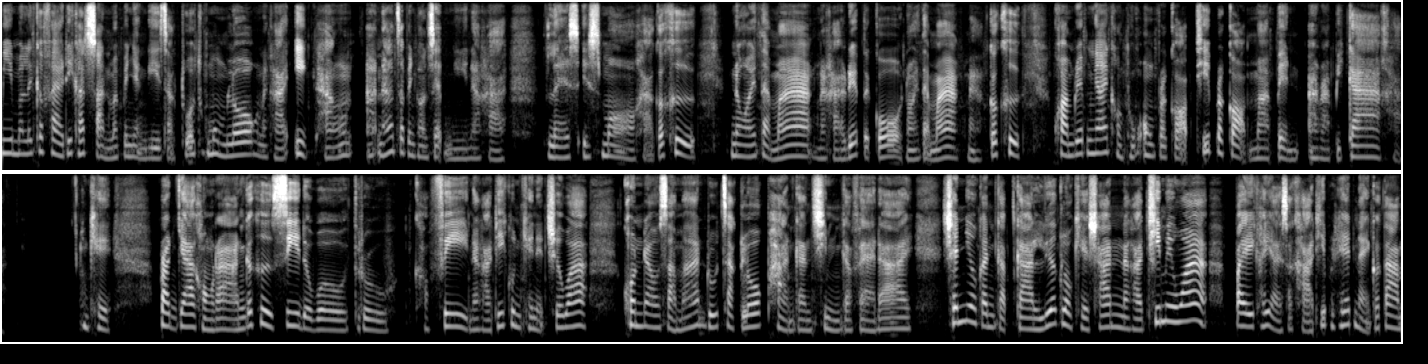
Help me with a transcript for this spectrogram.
มีเมล็ดกาแฟที่คัดสรรมาเป็นอย่างดีจากทั่วทุกมุมโลกนะคะ อีกทั้งน่าจะเป็นคอนเซปต์นี้นะคะ less is more ค่ะ ก็คือน้อยแต่มากนะคะ เรียบแต่โก้ น้อยแต่มากนะ ก็คือความเรียบง่ายของทุกองค์ประกอบที่ประกอบมาเป็นอาราบิก้าค่ะ โอเค ปรัชญาของร้านก็คือ see the world through คอฟฟี่นะคะ ที่คุณเคนเนตเชื่อว่า คนเราสามารถรู้จักโลกผ่านการชิมกาแฟได้ เช่นเดียวกันกับการเลือกโลเคชันนะคะ ที่ไม่ว่าไปขยายสาขาที่ประเทศไหนก็ตาม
